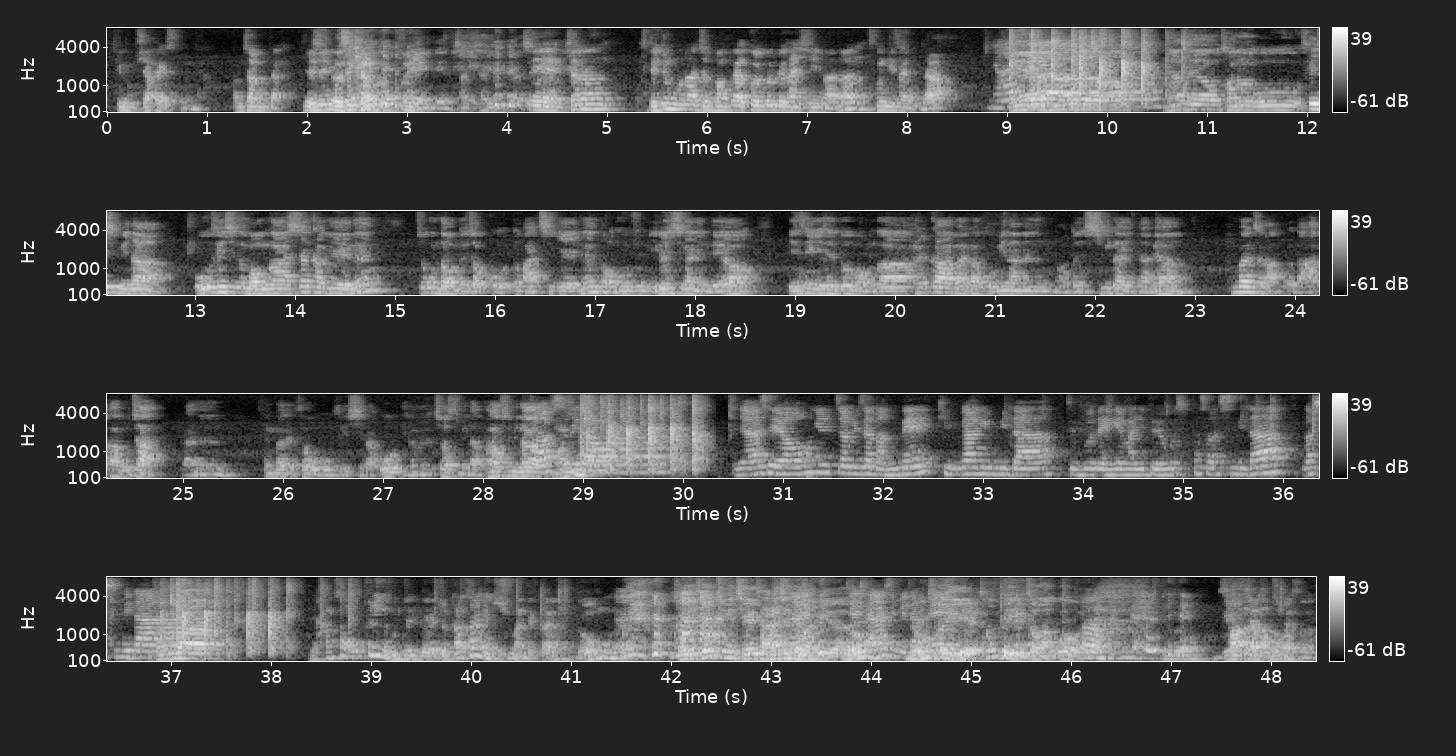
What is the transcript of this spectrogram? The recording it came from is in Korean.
지금 시작하겠습니다. 감사합니다. 여전히 어색한 덕분에. 네, 자, 자, 자, 네, 저는 대중문화 전반과 걸그룹에 관심이 많은 손 기사입니다. 네, 안녕하세요. 안녕하세요. 저는 오후 3시입니다. 오후 3시는 뭔가 시작하기에는 조금 너무 늦었고 또 마치기에는 너무 좀 이른 시간인데요. 인생에서도 뭔가 할까 말까 고민하는 어떤 시기가 있다면 한 발짝 앞으로 나아가보자 라는 생각에서 오후 3시라고 이름을 지었습니다. 반갑습니다. 반갑습니다. 안녕하세요. 홍일점이자 막내 김강입니다. 두 분에게 많이 배우고 싶어서 왔습니다. 반갑습니다. 감사합니다. 항상 오프닝이 문제인데 좀 딴 사람이 해주시면 안 될까요? 너무 저희 셋 중에 제일 잘하시는 것 같아요. 제일 잘하십니다. 너무 네. 저희 톤도 일정하고 아. 네. 마음이 아파서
